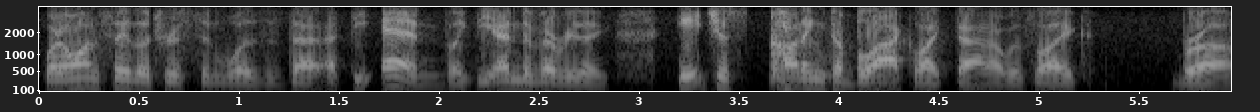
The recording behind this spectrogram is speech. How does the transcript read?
what I want to say though, Tristan, was is that at the end, like the end of everything, it just cutting to black like that. I was like, bruh.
